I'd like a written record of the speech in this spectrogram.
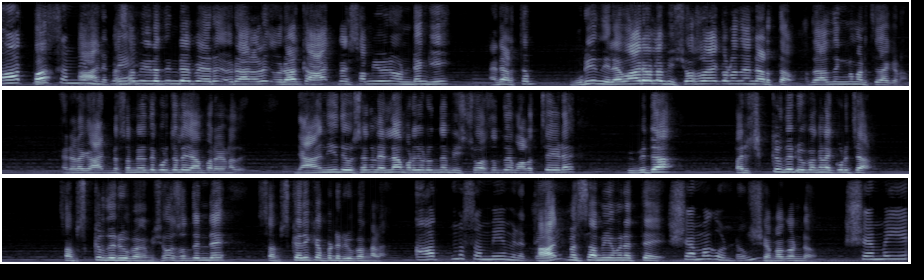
ആത്മസംയമനത്തെ ആത്മസംയമനത്തിന്റെ പേര് ഒരാൾ ഒരാൾക്ക് ആത്മസംയമനം ഉണ്ടെങ്കിൽ അതിന്റെ അർത്ഥം കൂടിയ നിലവാരമുള്ള വിശ്വാസമായിക്കൊണ്ടെന്ന് എന്റെ അർത്ഥം. അതാണ് നിങ്ങൾ മനസ്സിലാക്കണം. എന്റെ ഇടയ്ക്ക് ആത്മസംയമനത്തെ ഞാൻ പറയണത്. ഞാൻ ഈ ദിവസങ്ങളിലെല്ലാം പറഞ്ഞു കൊടുക്കുന്ന വിശ്വാസത്തെ വളർച്ചയുടെ വിവിധ പരിഷ്കൃത രൂപങ്ങളെക്കുറിച്ചാണ്. സംസ്കൃത രൂപങ്ങൾ വിശ്വാസത്തിന്റെ സംസ്കരിക്കപ്പെട്ട രൂപങ്ങൾ ആത്മസംയമനത്തെ ആത്മസംയമനത്തെ ക്ഷമ കൊണ്ടും ക്ഷമ കൊണ്ടോ ക്ഷമയെ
